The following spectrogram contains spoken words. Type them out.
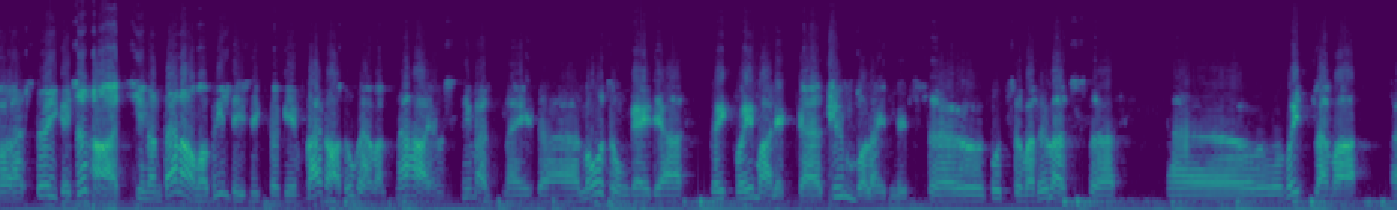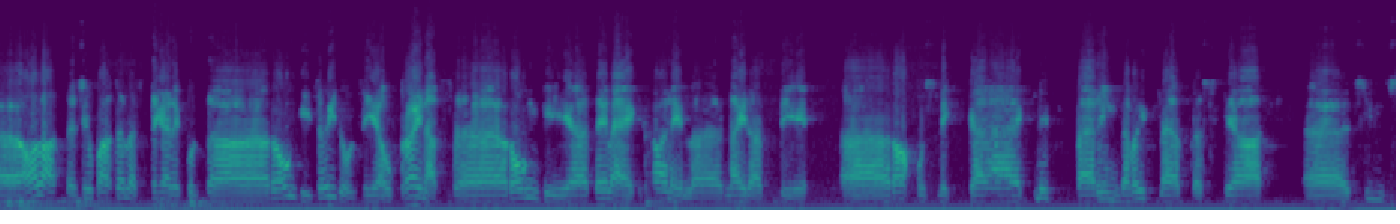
vahest õige sõna, et siin on tänavapildis ikkagi väga tugevalt näha just nimelt neid äh, loosungeid ja kõikvõimalikke sümboleid, mis äh, kutsuvad üles äh, võitlema, alates juba sellest tegelikult rongisõidul siia Ukrainasse, rongi teleekraanil näidati Äh, rahvuslikke klippe rindevõitlejatest ja äh, siis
